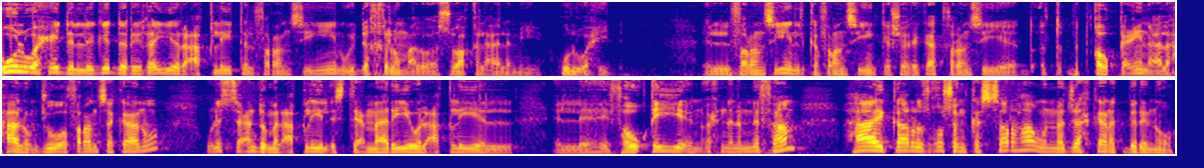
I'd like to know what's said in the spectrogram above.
هو الوحيد اللي قدر يغير عقلية الفرنسيين ويدخلهم على الأسواق العالمية. هو الوحيد. الفرنسيين كفرنسيين كشركات فرنسية متقوقعين على حالهم جوا فرنسا كانوا ولسه عندهم العقلية الاستعمارية والعقلية ال- اللي هي فوقية إنه إحنا اللي بنفهم. هاي كارلوس غوسن كسرها والنجاح كانت برينو.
